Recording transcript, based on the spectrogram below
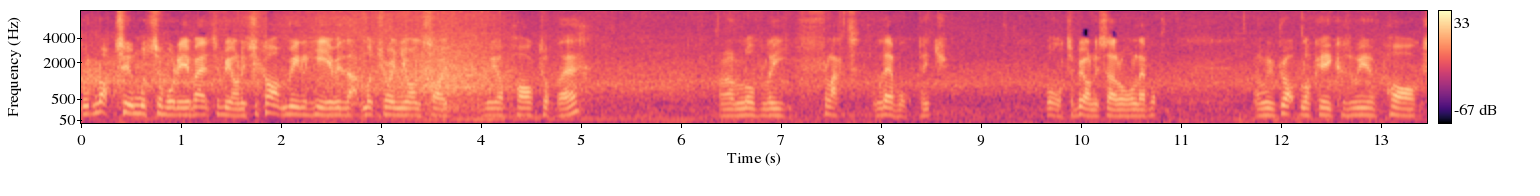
but not too much to worry about to be honest. You can't really hear it that much when you're on site. We are parked up there on a lovely flat level pitch. Well, to be honest, they're all level and we've dropped lucky because we have parked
